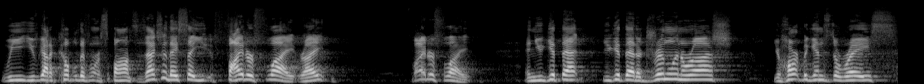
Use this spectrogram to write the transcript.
we, you've got a couple different responses. Actually, they say fight or flight, right? Fight or flight. And you get that, you get that adrenaline rush, your heart begins to race,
